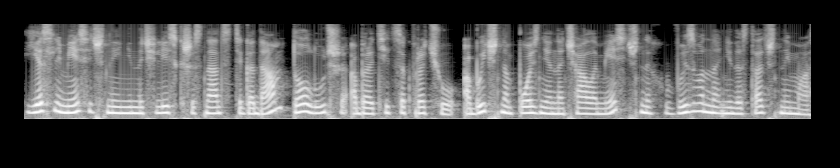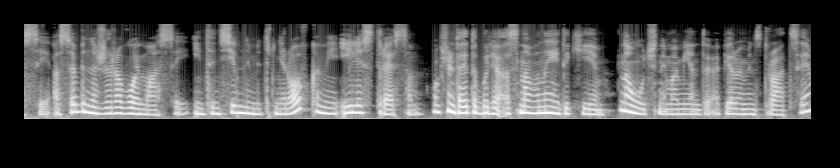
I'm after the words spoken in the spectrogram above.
Если месячные не начались к 16 годам, то лучше обратиться к врачу. Обычно позднее начало месячных вызвано недостаточной массой, особенно жировой массой, интенсивными тренировками или стрессом. В общем-то, это были основные такие научные моменты о первой менструации.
